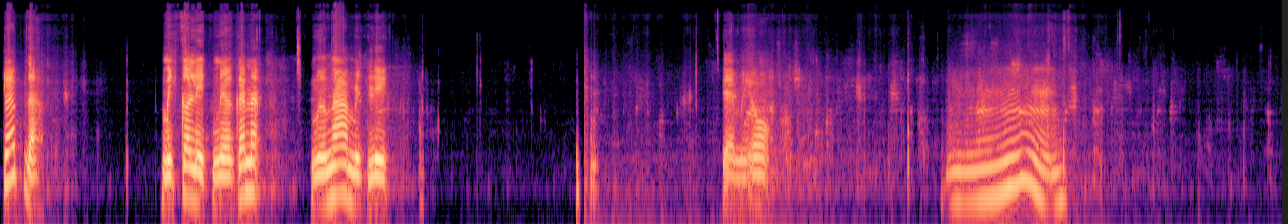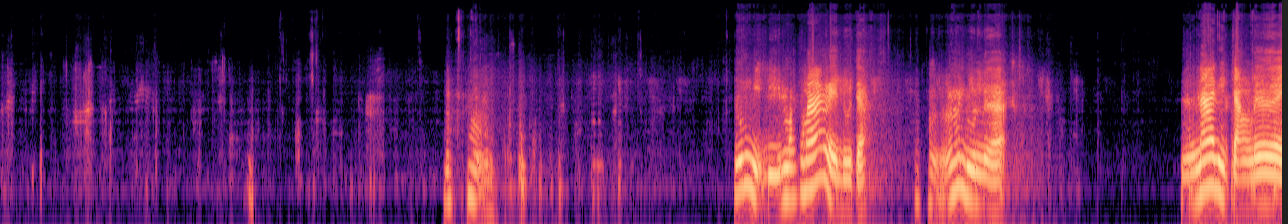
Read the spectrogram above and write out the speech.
แซ่บด่ะเม็ดก็เล็กเนื้อก็นะเนื้อหน้าเม็ดเล็กแกะไม่ออก อืมอื้อหือ ลูกหมีดีมากๆเลยดูจ้ะดูเนื้อเนื้อหน้าดีจังเลย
